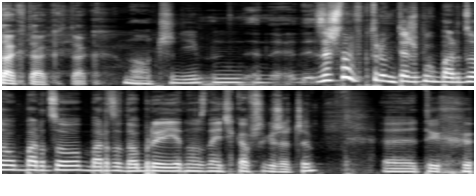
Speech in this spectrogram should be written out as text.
Tak, tak, tak. No, czyli mm, zresztą w którym też był bardzo, bardzo, bardzo dobry, jedną z najciekawszych rzeczy e, tych, e,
